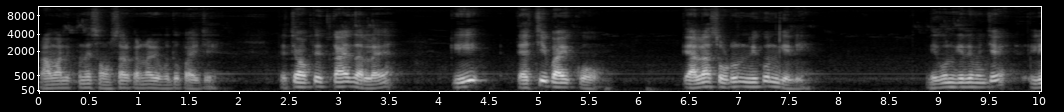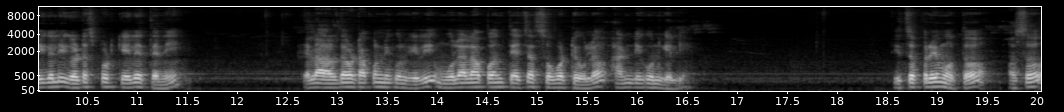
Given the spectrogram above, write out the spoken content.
प्रामाणिकपणे संसार करणारी वधू पाहिजे. त्याच्या बाबतीत काय झालं आहे की त्याची बायको त्याला सोडून निघून गेली. निघून गेली म्हणजे लिगली घटस्फोट केलेत त्यांनी. त्याला अर्धावर टाकून निघून गेली. मुलाला पण त्याच्यासोबत ठेवलं आणि निघून गेली. तिचं प्रेम होतं असं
